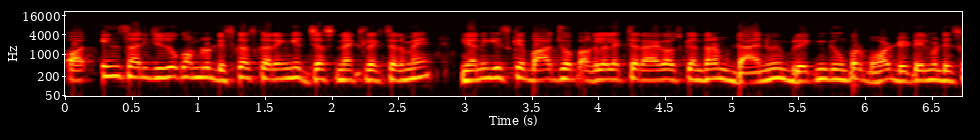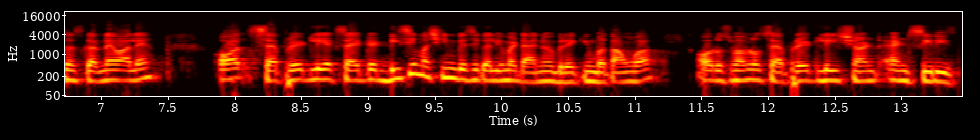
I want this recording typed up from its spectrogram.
और इन सारी चीज़ों को हम लोग डिस्कस करेंगे जस्ट नेक्स्ट लेक्चर में, यानी कि इसके बाद जो अब अगला लेक्चर आएगा, उसके अंदर हम डायनेमिक ब्रेकिंग के ऊपर बहुत डिटेल में डिस्कस करने वाले हैं। और separately excited DC machine basically मैं डायनेमिक ब्रेकिंग बताऊँगा। और उसमें हम लोग सेपरेटली शंट एंड सीरीज़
